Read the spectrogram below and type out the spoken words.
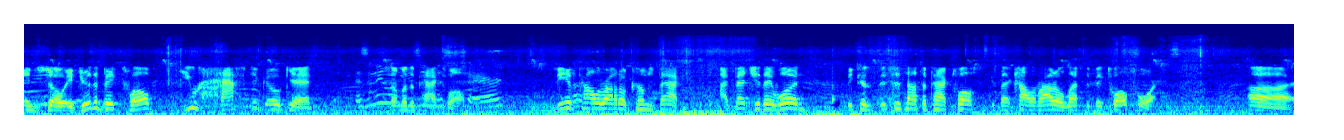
And so if you're the Big 12, you have to go get some of the Pac 12. See if Colorado comes back. I bet you they would because this is not the Pac 12 that Colorado left the Big 12 for. Uh,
